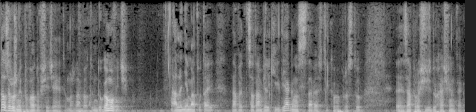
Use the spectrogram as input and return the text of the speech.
To z różnych powodów się dzieje, to można by o tym długo mówić. Ale nie ma tutaj nawet co tam wielkich diagnoz stawiać, tylko po prostu e, zaprosić Ducha Świętego.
